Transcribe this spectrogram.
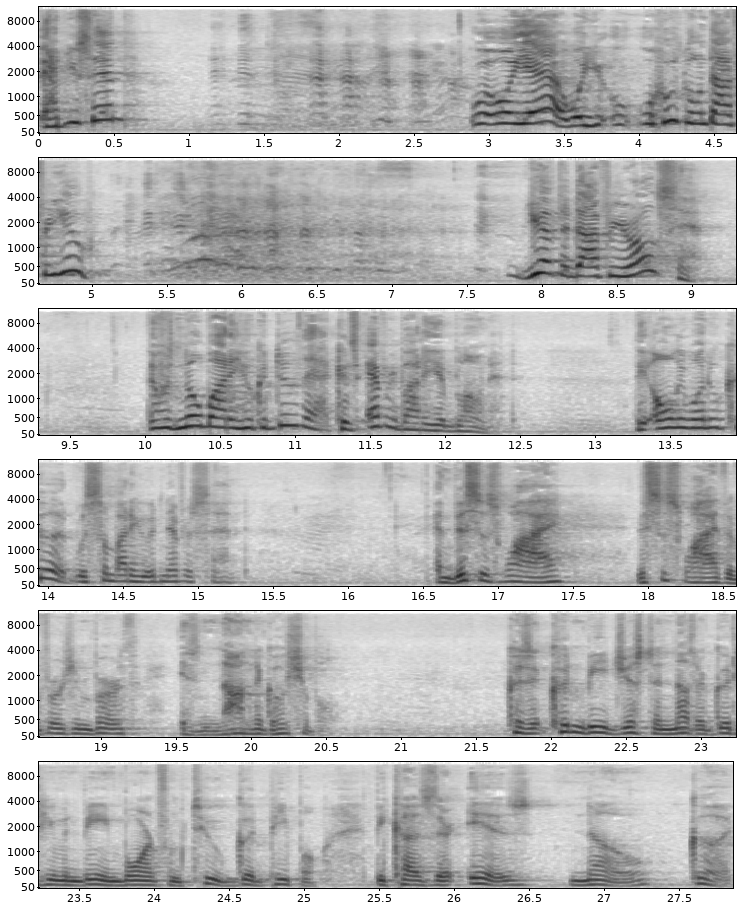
have you sinned? well, well, yeah. Well, you, well who's going to die for you? You have to die for your own sin. There was nobody who could do that because everybody had blown it. The only one who could was somebody who had never sinned. And this is why, this is why the virgin birth is non-negotiable. Because it couldn't be just another good human being born from two good people. Because there is no good.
